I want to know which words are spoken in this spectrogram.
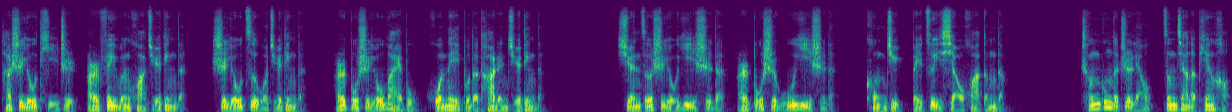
它是由体质而非文化决定的，是由自我决定的，而不是由外部或内部的他人决定的。选择是有意识的，而不是无意识的。恐惧被最小化等等。成功的治疗增加了偏好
